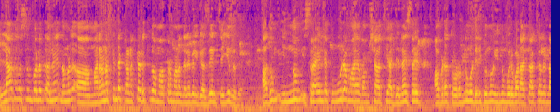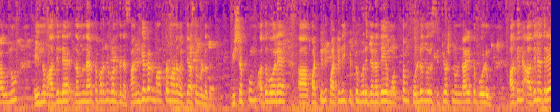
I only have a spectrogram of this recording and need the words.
എല്ലാ ദിവസവും പോലെ തന്നെ നമ്മൾ മരണത്തിന്റെ കണക്കെടുക്കുക മാത്രമാണ് നിലവിൽ ഗസയിൽ ചെയ്യുന്നത്. അതും ഇന്നും ഇസ്രായേലിന്റെ ക്രൂരമായ വംശഹത്യ ജനസൈഡ് അവിടെ തുടർന്നുകൊണ്ടിരിക്കുന്നു. ഇന്നും ഒരുപാട് അറ്റാക്കുകൾ ഉണ്ടാകുന്നു. ഇന്നും അതിന്റെ നമ്മൾ നേരത്തെ പറഞ്ഞ പോലെ തന്നെ സംഖ്യകൾ മാത്രമാണ് വ്യത്യാസമുള്ളത്. വിശപ്പും അതുപോലെ പട്ടിണി പട്ടിണി കിട്ടും ഒരു ജനതയെ മൊത്തം കൊല്ലുന്ന ഒരു സിറ്റുവേഷൻ ഉണ്ടായിട്ട് പോലും അതിന് അതിനെതിരെ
